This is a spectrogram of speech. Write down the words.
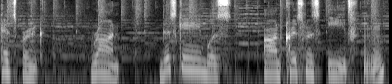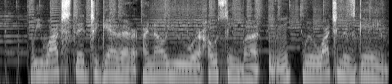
Pittsburgh. Ron, this game was on Christmas Eve. Mhm. We watched it together. I know you were hosting, but mm-hmm. we were watching this game.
